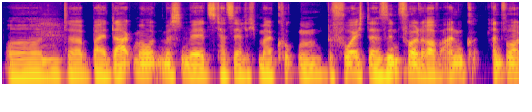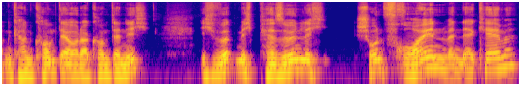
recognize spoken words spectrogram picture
Und äh, bei Dark Mode müssen wir jetzt tatsächlich mal gucken, bevor ich da sinnvoll darauf an antworten kann, kommt der oder kommt der nicht. Ich würde mich persönlich schon freuen, wenn der käme,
